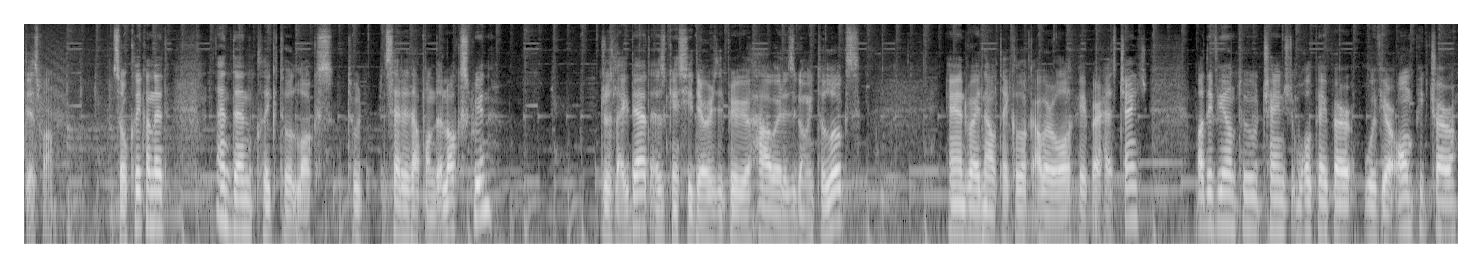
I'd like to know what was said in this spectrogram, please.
this one. So click on it and then click to locks to set it up on the lock screen just like that. As you can see there is the preview how it is going to look and right now take a look our wallpaper has changed. But if you want to change the wallpaper with your own picture,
